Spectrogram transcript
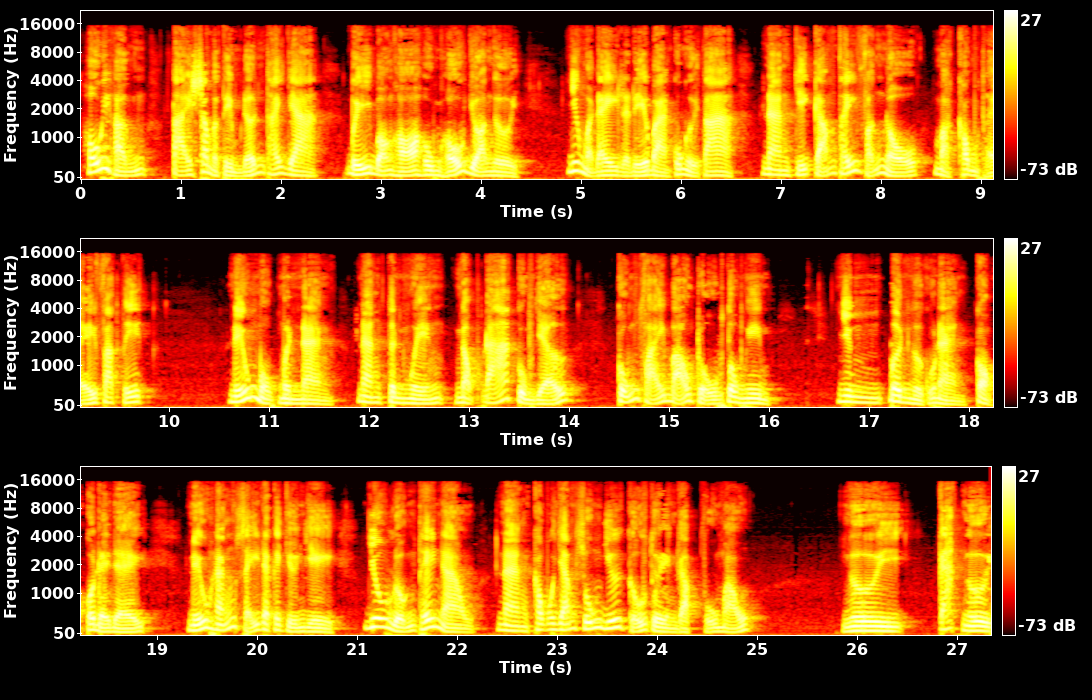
Hối hận tại sao mà tìm đến Thái Gia, bị bọn họ hùng hổ dọa người. Nhưng mà đây là địa bàn của người ta, nàng chỉ cảm thấy phẫn nộ mà không thể phát tiết. Nếu một mình nàng, nàng tình nguyện ngọc đá cùng dở, cũng phải bảo trụ tôn nghiêm. Nhưng bên người của nàng còn có đệ đệ, nếu hắn xảy ra cái chuyện gì, vô luận thế nào, nàng không có dám xuống dưới cửu tuyền gặp phụ mẫu. Người, các người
